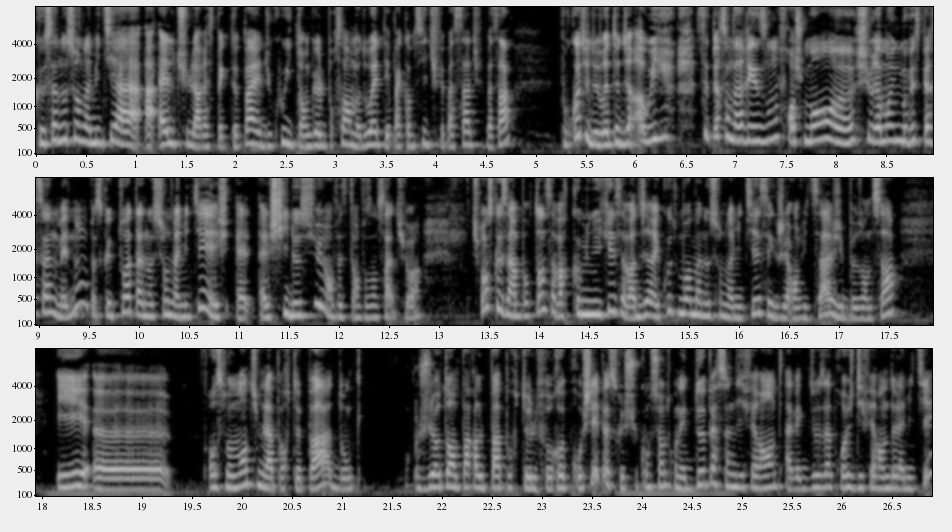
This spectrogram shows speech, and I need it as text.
que sa notion de l'amitié à, elle, tu la respectes pas et du coup il t'engueule pour ça en mode ouais, t'es pas comme si, tu fais pas ça, tu fais pas ça pourquoi tu devrais te dire ah oui cette personne a raison franchement euh, je suis vraiment une mauvaise personne mais non parce que toi ta notion de l'amitié elle, elle, chie dessus en fait en faisant ça tu vois je pense que c'est important de savoir communiquer, savoir dire écoute, moi, ma notion de l'amitié, c'est que j'ai envie de ça, j'ai besoin de ça. Et euh, en ce moment, tu me l'apportes pas. Donc, je t'en parle pas pour te le reprocher, parce que je suis consciente qu'on est deux personnes différentes, avec deux approches différentes de l'amitié.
